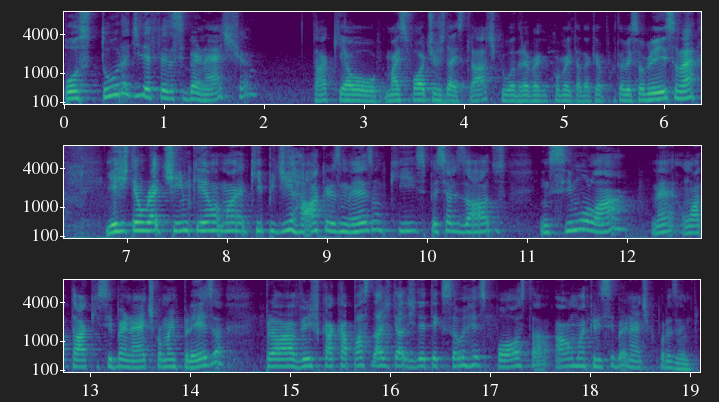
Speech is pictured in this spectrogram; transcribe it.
postura de defesa cibernética, tá? Que é o mais forte hoje da Strat, que o André vai comentar daqui a pouco também sobre isso, né? E a gente tem o Red Team, que é uma equipe de hackers mesmo, que especializados em simular, né, um ataque cibernético a uma empresa para verificar a capacidade dela de detecção e resposta a uma crise cibernética, por exemplo.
